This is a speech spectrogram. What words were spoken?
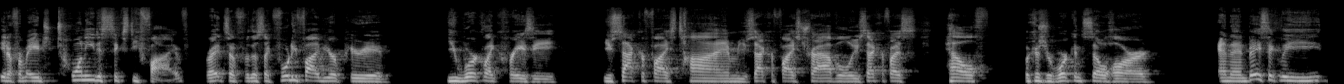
you know from age 20 to 65, right? So for this like 45 year period, you work like crazy. You sacrifice time, you sacrifice travel, you sacrifice health because you're working so hard. And then basically,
